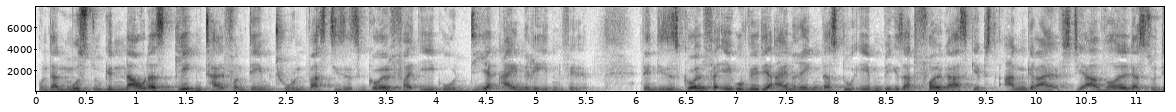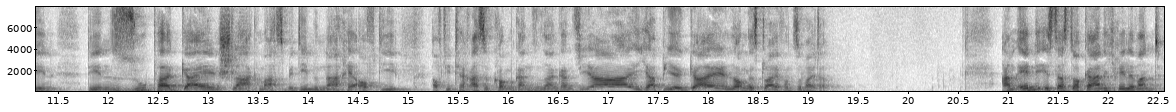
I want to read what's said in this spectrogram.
Und dann musst du genau das Gegenteil von dem tun, was dieses Golfer-Ego dir einreden will. Denn dieses Golfer-Ego will dir einreden, dass du eben, wie gesagt, Vollgas gibst, angreifst, jawohl, dass du den, den super geilen Schlag machst, mit dem du nachher auf die, auf die Terrasse kommen kannst und sagen kannst, ja, ich habe hier geil, Longest Drive und so weiter. Am Ende ist das doch gar nicht relevant.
